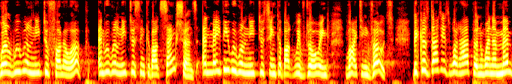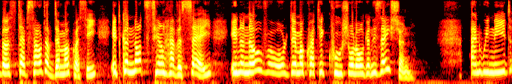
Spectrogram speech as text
well, we will need to follow up and we will need to think about sanctions and maybe we will need to think about withdrawing writing votes because that is what happens when a member steps out of democracy. It cannot still have a say in an overall democratic crucial organization. And we need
